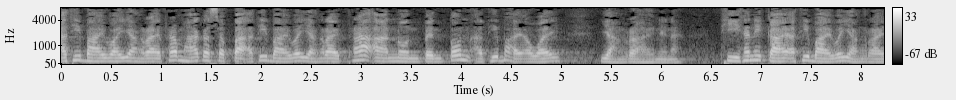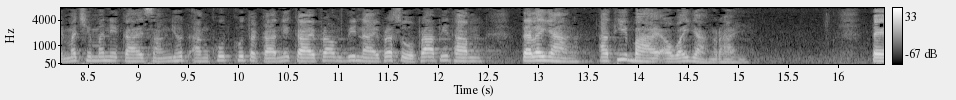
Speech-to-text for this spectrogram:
อธิบายไว้อย่างไร พระมหากัสปะอธิบายไว้อย่างไร พระอานนท์เป็นต้นอธิบายเอาไว้อย่างไรเนี่ยนะทีขณิกายอธิบายไว้อย่างไร มัชฌิมนิกายสังยุตอังคุตคุตการนิกาย พระวินัยพระสูตรพระพิธรรม แต่ละอย่างอธิบายเอาไว้อย่างไร แต่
